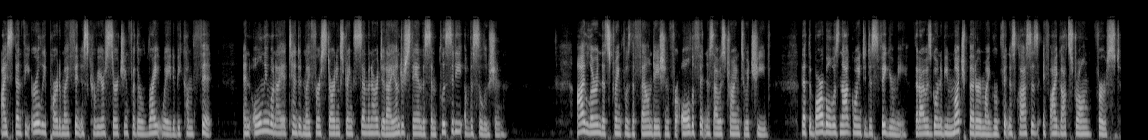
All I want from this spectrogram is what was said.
I spent the early part of my fitness career searching for the right way to become fit. And only when I attended my first starting strength seminar did I understand the simplicity of the solution. I learned that strength was the foundation for all the fitness I was trying to achieve, that the barbell was not going to disfigure me, that I was going to be much better in my group fitness classes if I got strong first.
